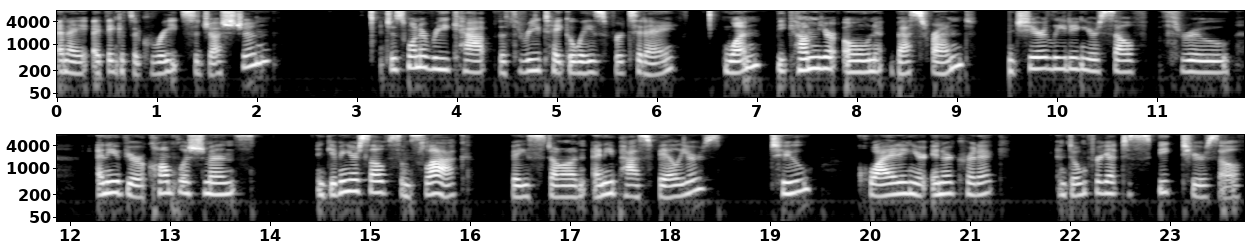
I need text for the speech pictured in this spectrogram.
And I, I think it's a great suggestion I just want to recap the three takeaways for today. One, become your own best friend and cheerleading yourself through any of your accomplishments and giving yourself some slack based on any past failures. Two, quieting your inner critic. And don't forget to speak to yourself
